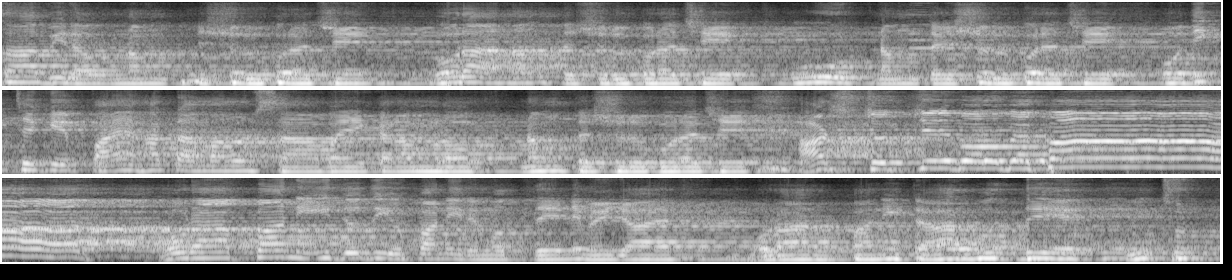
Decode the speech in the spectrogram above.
সাহাবীরাও নামতে শুরু করেছে। ঘোড়া নামতে শুরু করেছে, উট নামতে শুরু করেছে, ওদিক থেকে পায়ে হাঁটা মানুষ সাহাবায়ে কেরামরাও নামতে শুরু করেছে। আশ্চর্যের বড় ব্যাপার, ঘোড়া পানি যদিও পানির মধ্যে নেমে যায়, ঘোড়ার পানিটার মধ্যে ওই ছোট্ট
